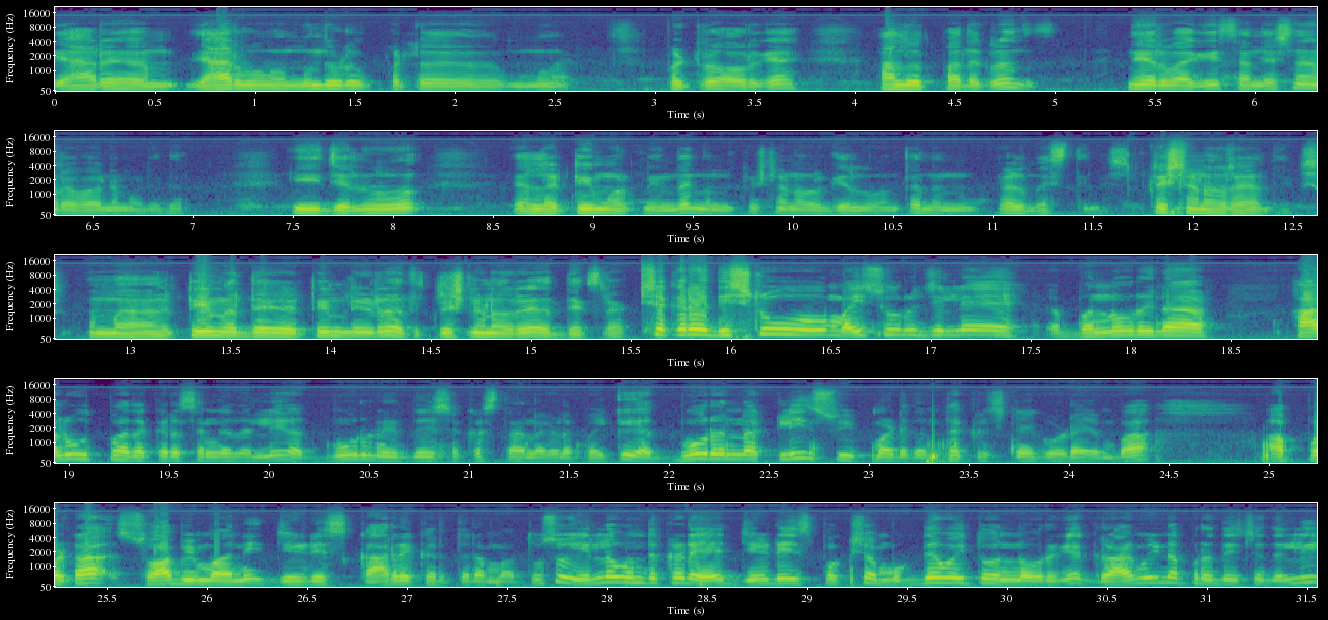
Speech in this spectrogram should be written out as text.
ಯಾರು ಯಾರು ಮುಂದೂಡು ಪಟ್ಟು ಮು- ಪಟ್ಟರು ಅವ್ರಿಗೆ ಹಾಲು ಉತ್ಪಾದಕರು ನೇರವಾಗಿ ಸಂದೇಶನ ರವಾನೆ ಮಾಡಿದ್ದಾರೆ. ಈ ಗೆಲುವು ಎಲ್ಲ ಟೀಮ್ ವರ್ಕ್ನಿಂದ ನಮ್ಮ ಕೃಷ್ಣನವ್ರ ಗೆಲುವು ಅಂತ ನಾನು ಹೇಳಿ ಬಯಸ್ತೀನಿ ಕೃಷ್ಣನವರೇ ಅಧ್ಯಕ್ಷ. ನಮ್ಮ ಟೀಮ್ ಅಧ್ಯ ಟೀಮ್ ಲೀಡರ್ ಅದು ಕೃಷ್ಣನವರೇ ಅಧ್ಯಕ್ಷರ ಶಿಕ್ಷಕರೇ, ಇದಿಷ್ಟು ಮೈಸೂರು ಜಿಲ್ಲೆ ಬನ್ನೂರಿನ ಹಾಲು ಉತ್ಪಾದಕರ ಸಂಘದಲ್ಲಿ ಹದಿಮೂರು ನಿರ್ದೇಶಕ ಸ್ಥಾನಗಳ ಪೈಕಿ ಹದಿಮೂರನ್ನು ಕ್ಲೀನ್ ಸ್ವೀಪ್ ಮಾಡಿದಂಥ ಕೃಷ್ಣೇಗೌಡ ಎಂಬ ಅಪ್ಪಟ ಸ್ವಾಭಿಮಾನಿ ಜೆ ಡಿ ಎಸ್ ಕಾರ್ಯಕರ್ತರ ಮಾತು. ಸೊ ಎಲ್ಲ ಒಂದು ಕಡೆ ಜೆ ಡಿ ಎಸ್ ಪಕ್ಷ ಮುಗ್ದೇ ಹೋಯಿತು ಅನ್ನೋರಿಗೆ ಗ್ರಾಮೀಣ ಪ್ರದೇಶದಲ್ಲಿ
